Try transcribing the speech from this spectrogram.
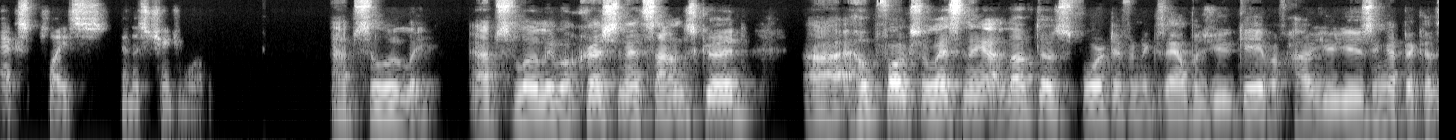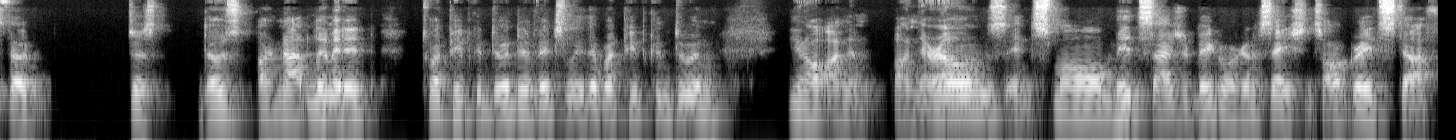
next place in this changing world. Absolutely. Absolutely. Well, Christian, that sounds good. Uh, I hope folks are listening. I love those four different examples you gave of how you're using it because those just those are not limited to what people can do individually. They're what people can do in, you know, on them on their own in small, mid-sized, or big organizations. All great stuff.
